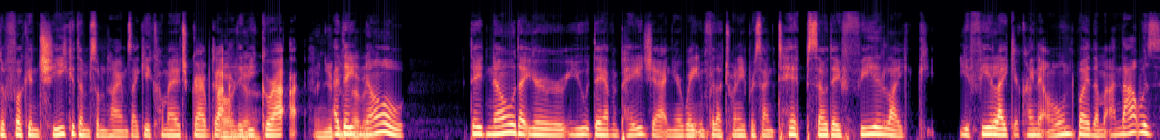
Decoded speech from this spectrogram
the fucking cheek of them sometimes, like you come out to grab glass, Oh, and they'd yeah. be gra- And and, they have any. know. They'd know that you're you they haven't paid yet and you're waiting for that 20% tip. So they feel like you feel like you're kind of owned by them. And that was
